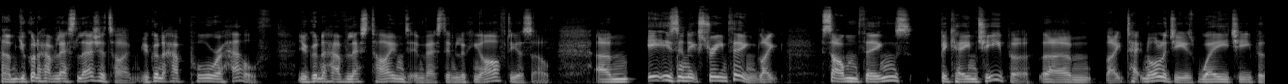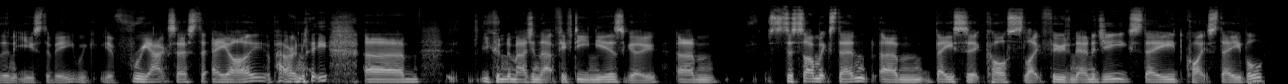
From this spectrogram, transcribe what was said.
um, you're going to have less leisure time. You're going to have poorer health. You're going to have less time to invest in looking after yourself. Um, it is an extreme thing. Like some things became cheaper. Um, like technology is way cheaper than it used to be. We have free access to AI. Apparently, um, you couldn't imagine that 15 years ago. Um, to some extent, um, basic costs like food and energy stayed quite stable.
